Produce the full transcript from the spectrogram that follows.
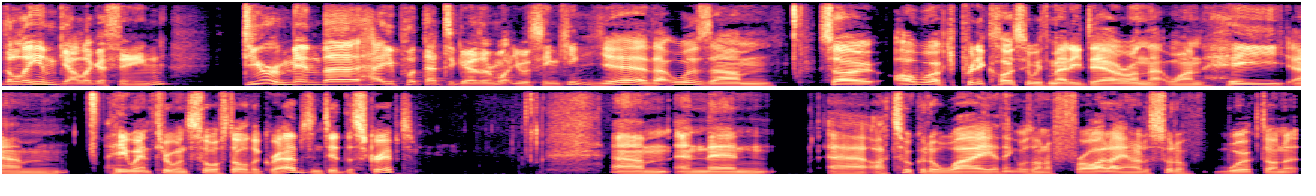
the Liam Gallagher thing. Do you remember how you put that together and what you were thinking? Yeah, that was um so I worked pretty closely with Matty Dower on that one. He um he went through and sourced all the grabs and did the script. Um and then uh, I took it away, I think it was on a Friday, and I just sort of worked on it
